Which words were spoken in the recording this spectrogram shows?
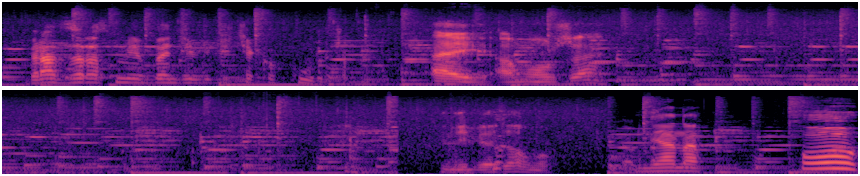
Yy, Brat zaraz mnie będzie widzieć jako kurczak. Ej, a może? Nie wiadomo. Miana... O!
